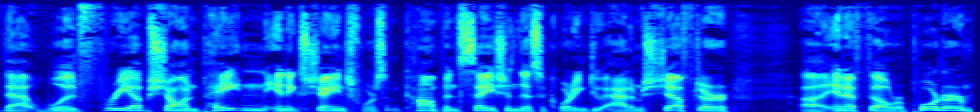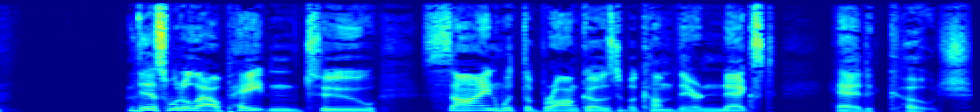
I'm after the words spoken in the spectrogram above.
that would free up Sean Payton in exchange for some compensation. This, according to Adam Schefter, uh, NFL reporter. This would allow Payton to sign with the Broncos to become their next head coach.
